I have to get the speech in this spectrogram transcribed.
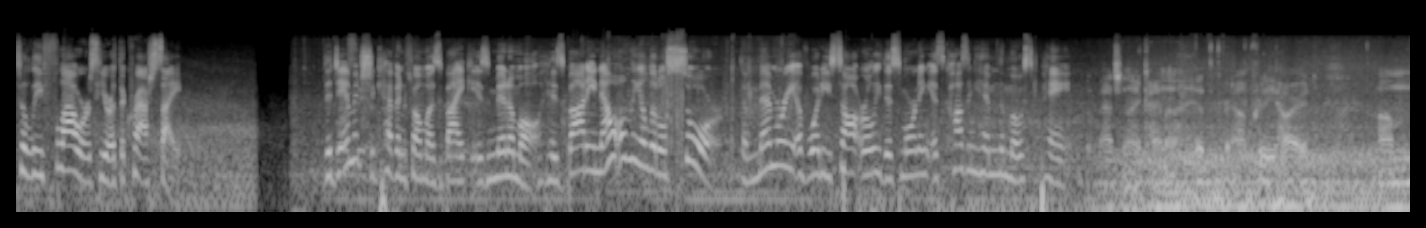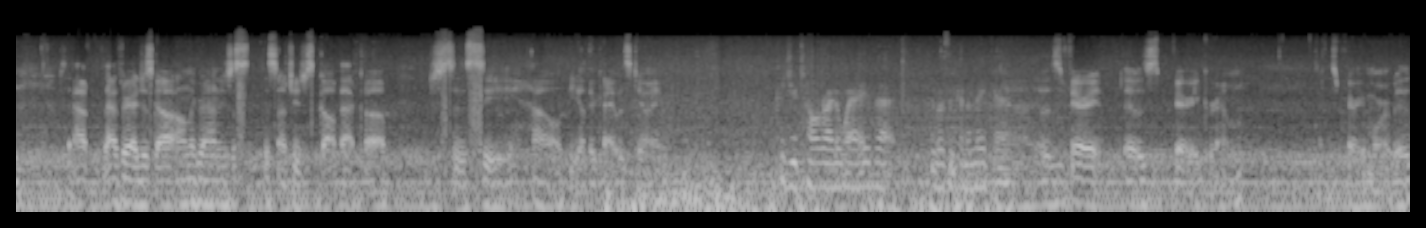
to leave flowers here at the crash site. The damage to Kevin Foma's bike is minimal. His body now only a little sore. The memory of what he saw early this morning is causing him the most pain. Imagine I kind of hit the ground pretty hard. Um, after I just got on the ground, he just essentially just got back up just to see how the other guy was doing. Could you tell right away that he wasn't going to make it? Yeah, it was very, it was very grim. It was very morbid.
